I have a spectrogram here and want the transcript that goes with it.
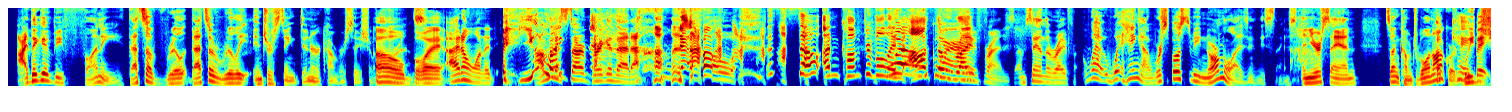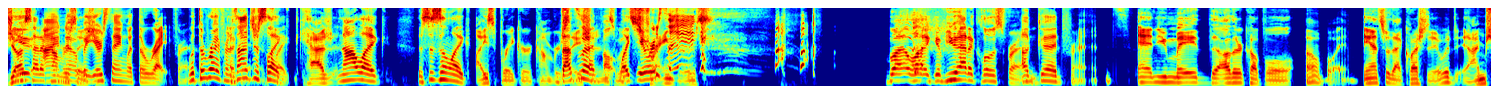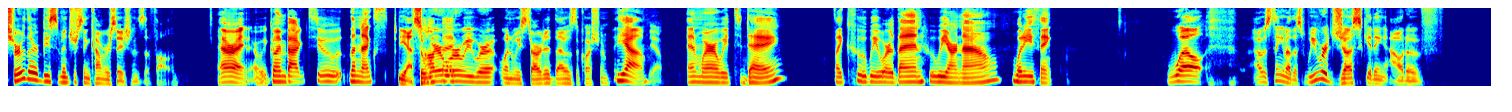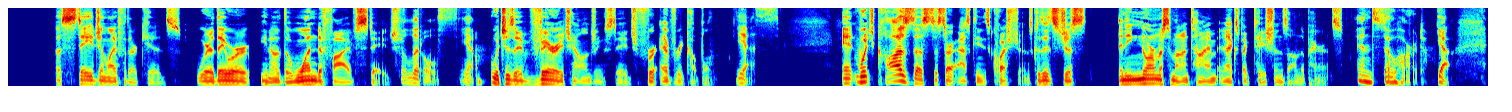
I think it'd be funny. That's a real. That's a really interesting dinner conversation. Oh friends. boy, I don't want to. You I'm gonna like start bringing that out. no, that's so uncomfortable and Well, awkward. The right friends. I'm saying the right. Fr- wait, wait, hang on. We're supposed to be normalizing these things, and you're saying it's uncomfortable and awkward. Okay, we just you- had a I know, conversation. but you're saying with the right friends. with the right friends, not just it's like, casual, not like this isn't like icebreaker conversations. That's what I felt with like you were saying. but like if you had a close friend a good friend. and you made the other couple Oh boy. answer that question, it would. I'm sure there'd be some interesting conversations that followed. All right. Are we going back to the next? Yeah. So where were we? Were when we started? That was the question. Yeah. Yeah. And where are we today? Like who we were then, who we are now. What do you think? Well, I was thinking about this. We were just getting out of a stage in life with our kids where they were, you know, the one to five stage, The littles. Yeah. which is a very challenging stage for every couple. Yes. And which caused us to start asking these questions because it's just an enormous amount of time and expectations on the parents. And so hard. Yeah.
